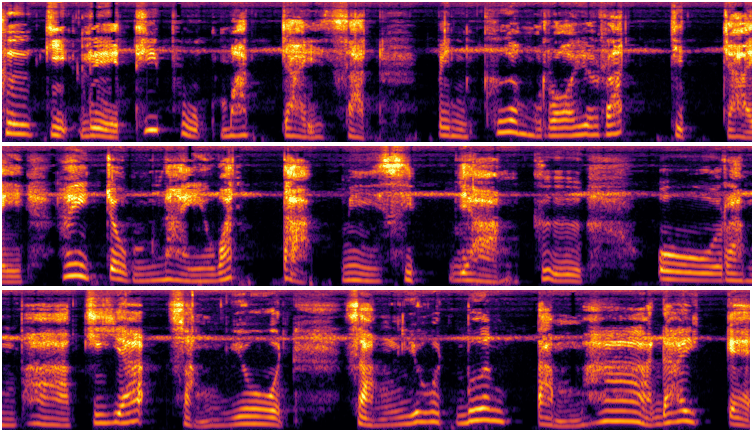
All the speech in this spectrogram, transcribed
คือกิเลสที่ผูกมัดใจสัตว์ เป็นเครื่องร้อยรัดจิตใจ ให้จมในวัฏฏะมีสิบอย่างคือ โอรัมภาคิยะสังโยชน์สังโยชน์เบื้องต่ำห้าได้แก่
